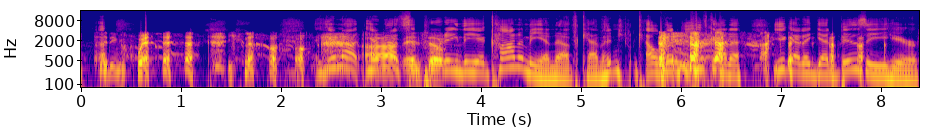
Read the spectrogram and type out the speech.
sitting with. you know, you're not you're not uh, supporting so, the economy enough, Kevin. Calvin, you've got to you got to get busy here.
